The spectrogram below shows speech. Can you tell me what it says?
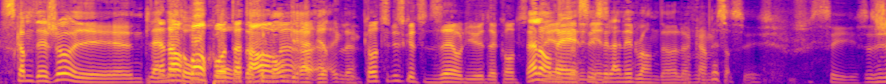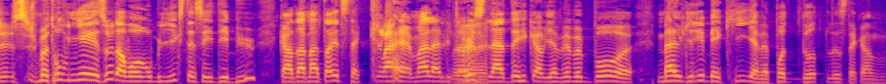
C'est comme déjà euh, une Non, planète non, au repars cours, pas, tout le monde hein. gravite. Euh, là. Continue ce que tu disais au lieu de continuer Non, non, mais c'est l'année de Ronda. Là, Mhm, comme c'est ça. je, me trouve niaiseux d'avoir oublié que c'était ses débuts, quand dans ma tête, c'était clairement la lutteuse de l'année, comme il y avait même pas, euh, malgré Becky, il y avait pas de doute. là, C'était comme...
